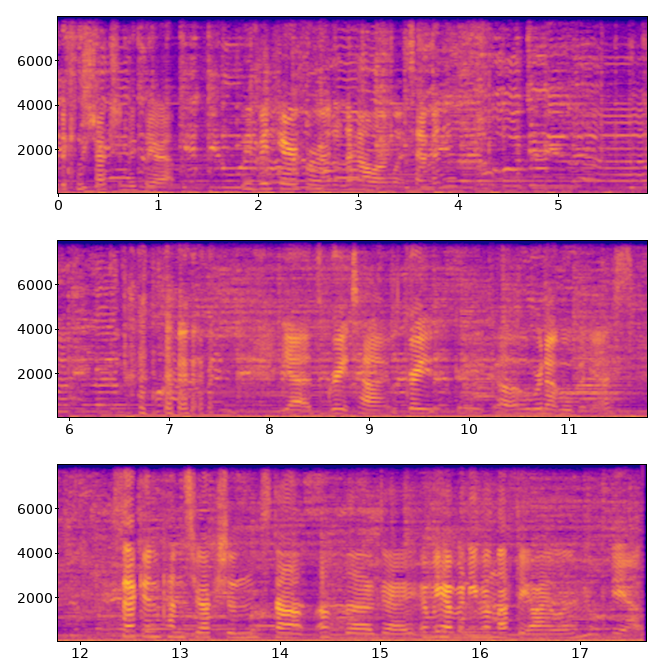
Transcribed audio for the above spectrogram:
for the construction to clear up. We've been here for I don't know how long, what, 10 minutes? yeah, it's a great time. Great, great. Oh, we're not moving yet. Second construction stop of the day, and we haven't even left the island. Yeah.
